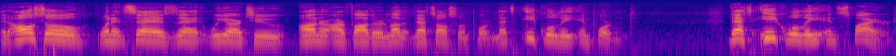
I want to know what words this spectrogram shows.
It also, when it says that we are to honor our father and mother, that's also important. That's equally important. That's equally inspired.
